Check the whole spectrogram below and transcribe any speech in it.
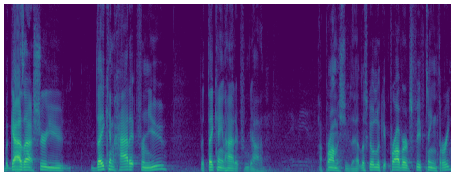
But, guys, I assure you, they can hide it from you, but they can't hide it from God. I promise you that. Let's go look at Proverbs 15 3.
